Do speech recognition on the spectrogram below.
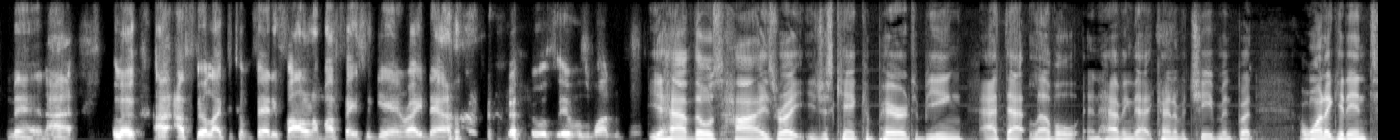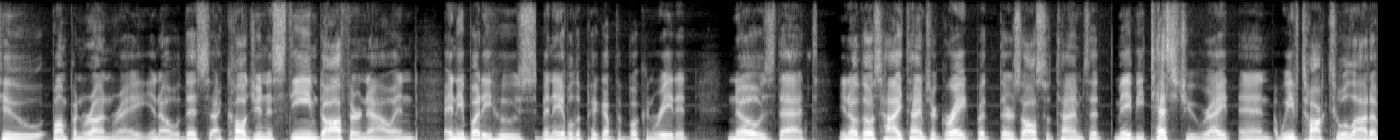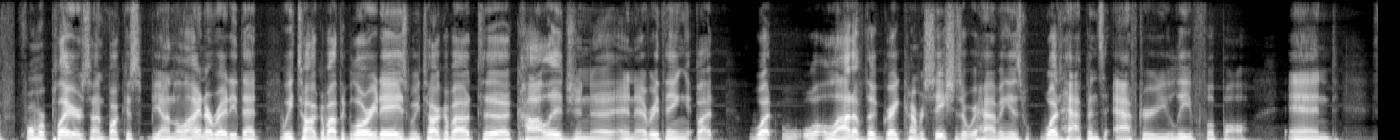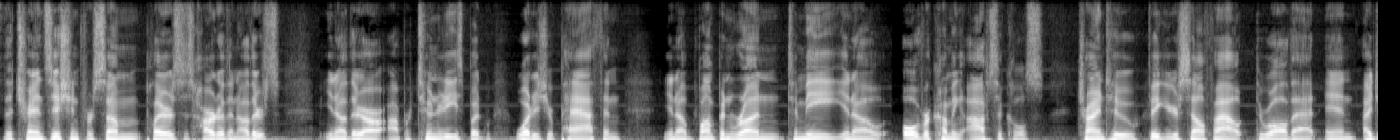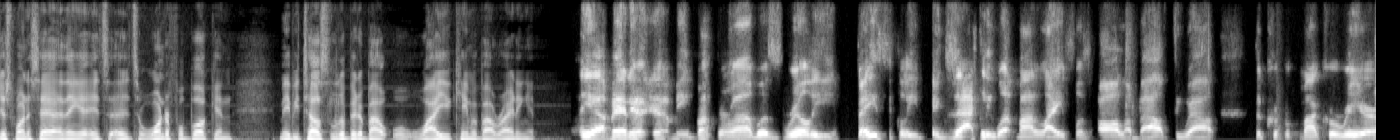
man, I look, I, I, feel like the confetti falling on my face again right now. it was it was wonderful. You have those highs, right? You just can't compare to being at that level and having that kind of achievement. But I want to get into bump and run, Ray. You know, this I called you an esteemed author now, and anybody who's been able to pick up the book and read it knows that you know those high times are great but there's also times that maybe test you right and we've talked to a lot of former players on Butkus beyond the line already that we talk about the glory days we talk about uh, college and uh, and everything but what a lot of the great conversations that we're having is what happens after you leave football and the transition for some players is harder than others you know there are opportunities but what is your path and you know bump and run to me you know overcoming obstacles trying to figure yourself out through all that. And I just want to say, I think it's it's a wonderful book, and maybe tell us a little bit about why you came about writing it. Yeah, man. It, I mean, Bump and Run was really basically exactly what my life was all about throughout the my career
